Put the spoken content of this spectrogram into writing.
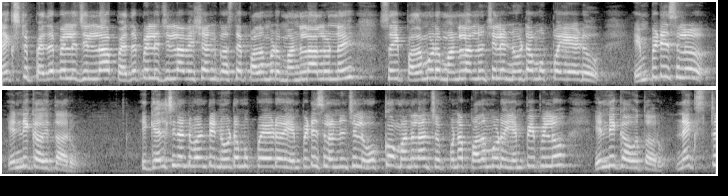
నెక్స్ట్ పెద్దపల్లి జిల్లా పెద్దపల్లి జిల్లా విషయానికి వస్తే పదమూడు మండలాలు ఉన్నాయి సో ఈ పదమూడు మండలాల నుంచి వెళ్ళి నూట ముప్పై ఏడు ఎంపీటీసీలు ఎన్నిక అవుతారు ఈ గెలిచినటువంటి నూట ముప్పై ఏడు ఎంపీటీసీల నుంచి ఒక్కో మండలం చొప్పున పదమూడు ఎంపీపీలు ఎన్నిక అవుతారు నెక్స్ట్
